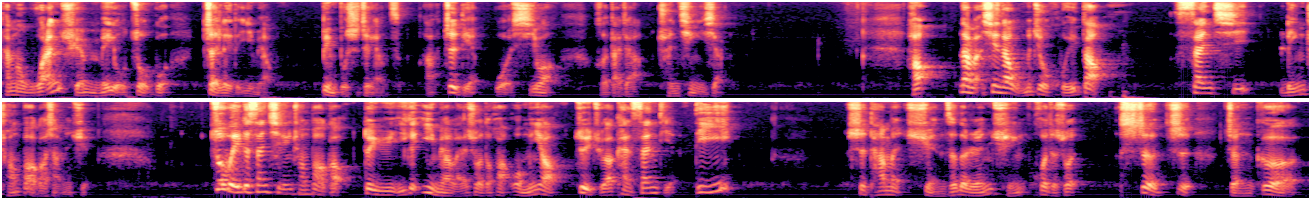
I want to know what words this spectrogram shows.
他们完全没有做过这类的疫苗，并不是这个样子啊，这点我希望和大家澄清一下。好，那么现在我们就回到三期临床报告上面去。作为一个三期临床报告，对于一个疫苗来说的话，我们要最主要看三点。第一，是他们选择的人群，或者说设置整个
